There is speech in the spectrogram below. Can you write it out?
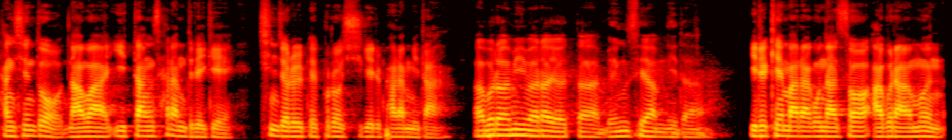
당신도 나와 이 땅 사람들에게 친절을 베풀어 주시기를 바랍니다. 아브라함이 말하였다. 맹세합니다. 이렇게 말하고 나서 아브라함은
